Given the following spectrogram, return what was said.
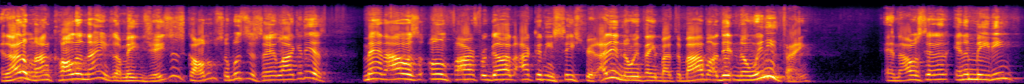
and I don't mind calling names. I mean, Jesus called them, so we'll just say it like it is. Man, I was on fire for God. I couldn't even see straight. I didn't know anything about the Bible. I didn't know anything. And I was in a, in a meeting,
